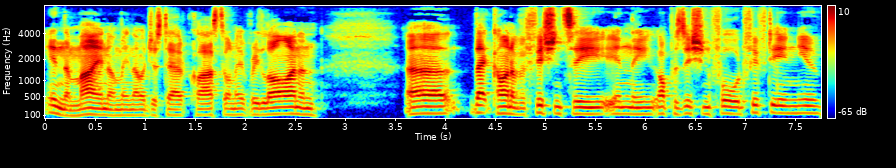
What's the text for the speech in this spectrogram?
in the main, I mean, they were just outclassed on every line, and uh, that kind of efficiency in the opposition forward fifty, and you're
